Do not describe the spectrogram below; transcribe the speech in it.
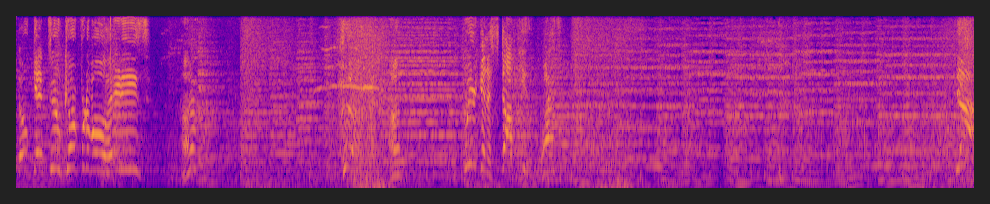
Don't get too comfortable, Hades! Huh? Huh? We're gonna stop you! What? Yeah!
